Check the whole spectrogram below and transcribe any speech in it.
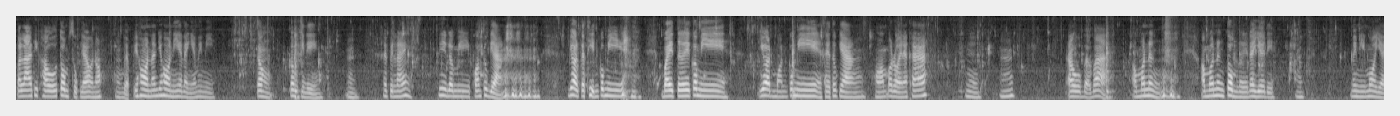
ปลาที่เขาต้มสุกแล้วเนาะแบบยี่ห้อนั้นยี่ห้อนี้อะไรเงี้ยไม่มี ต้องต้มกินเอง อืมไม่เป็นไร นี่เรามีพร้อมทุกอย่าง ยอดกระถินก็มี ใบเตยก็มี ยอดหมอนก็มี ใส่ทุกอย่าง หอมอร่อยนะคะ อืมอืมเอาแบบว่า เอามาหนึ่ง เอามาหนึ่งต้มเลยได้เยอะดีอืม ไม่มีหม้อใหญ่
